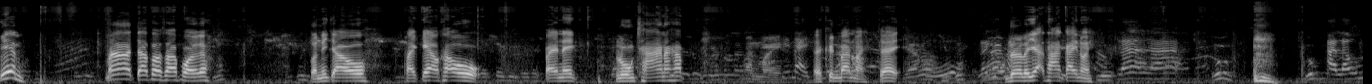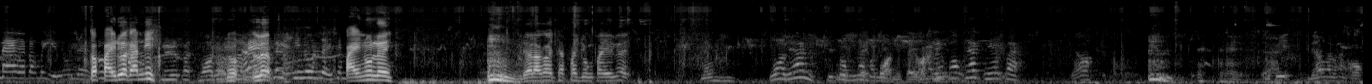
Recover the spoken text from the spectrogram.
บีมมาจับโทรศัพท์ปล่อยเลยตอนนี้จะเอาไผ่แก้วเข้าไปในโรงช้างนะครับบ้านใหม่ที่ไหนไปขึ้นบ้านใหม่ใช่เดินระยะทางไกลหน่อยแล้วแม่ก็ต้องไปอยู่นู่นเลยก็ไปด้วยกันดิเลิกไปนู่นเลยใช่ไหมไปนู่นเลยเดี๋ยวเราก็จะพยุงไปเรื่อย งอเนี่ยสิตุ้มนี่มันก่อนใส่วะพกแท็กเทียบไปพี่เดี๋ยวกำลังออก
